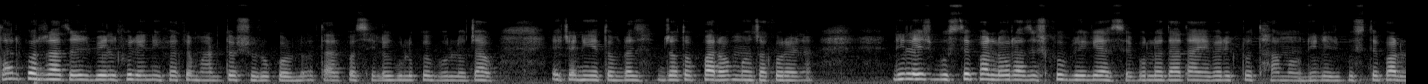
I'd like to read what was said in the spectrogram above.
তারপর রাজেশ বেল খুলে নিফাকে মারধর শুরু করল। তারপর ছেলেগুলোকে বলল, যাও, এটা নিয়ে তোমরা যত পারো মজা করে না নীলেশ বুঝতে পারল রাজেশ খুব রেগে আছে। বলল, দাদা, এবার একটু থামো। নীলেশ বুঝতে পারল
